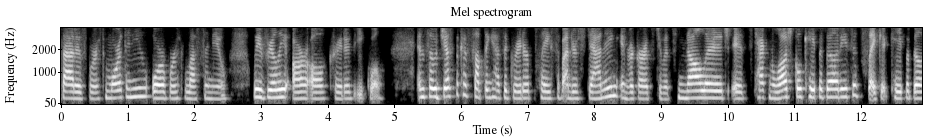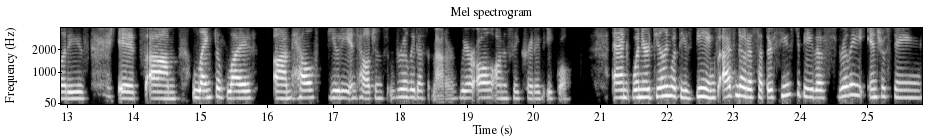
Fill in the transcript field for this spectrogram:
that is worth more than you or worth less than you. We really are all created equal. And so, just because something has a greater place of understanding in regards to its knowledge, its technological capabilities, its psychic capabilities, its um, length of life, um, health, beauty, intelligence, really doesn't matter. We are all honestly created equal. And when you're dealing with these beings, I've noticed that there seems to be this really interesting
